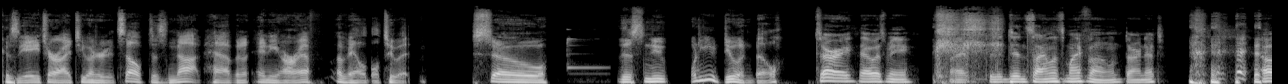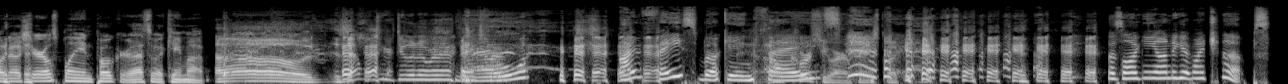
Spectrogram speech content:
because the HRI 200 itself does not have any RF available to it. So this new, what are you doing, Bill? Sorry, that was me. it didn't silence my phone. Darn it. oh no, Cheryl's playing poker. That's what came up. Oh, is that what you're doing over there? No, I'm Facebooking. Thanks. Oh, of course you are Facebooking. I was logging on to get my chips.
